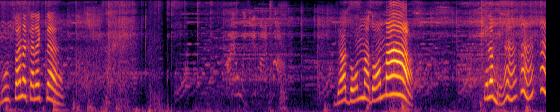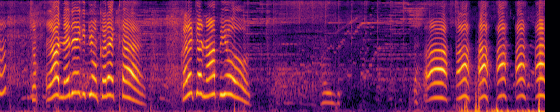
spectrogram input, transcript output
Vursana karakter. Ya donma donma. Gel buraya. Ha, ha, Sen- Ya nereye gidiyorsun karakter? Karakter ne yapıyor? Öldü. Ah ah ah ah ah ah.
